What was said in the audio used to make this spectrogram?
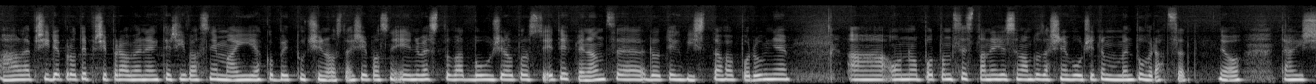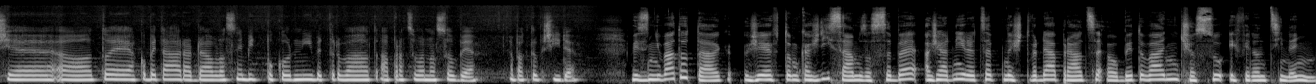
Ale přijde pro ty připravené, kteří vlastně mají jakoby tu činnost. Takže vlastně investovat bohužel prostě i ty finance do těch výstav a podobně a ono potom se stane, že se vám to začne v určitém momentu vracet. Jo? Takže uh, to je jakoby ta rada, vlastně být pokorný, vytrvat a pracovat na sobě. A pak to přijde. Vyznívá to tak, že je v tom každý sám za sebe a žádný recept než tvrdá práce a obětování času i financí není.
